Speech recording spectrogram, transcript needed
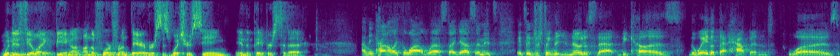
What did it feel like being on, on the forefront there versus what you're seeing in the papers today? I mean, kind of like the Wild West, I guess. And it's, it's interesting that you notice that because the way that that happened was,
